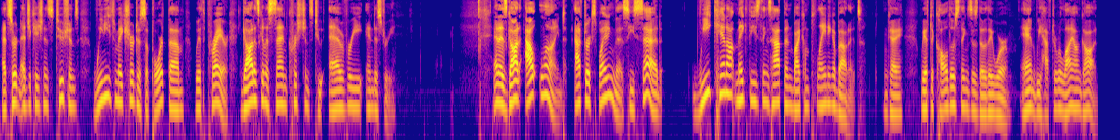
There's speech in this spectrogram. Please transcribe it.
at certain education institutions, we need to make sure to support them with prayer. God is going to send Christians to every industry. And as God outlined after explaining this, he said, we cannot make these things happen by complaining about it. Okay? We have to call those things as though they were. And we have to rely on God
